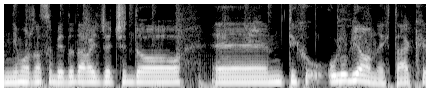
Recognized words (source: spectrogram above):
nie można sobie dodawać rzeczy do tych ulubionych, tak,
